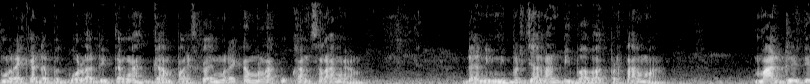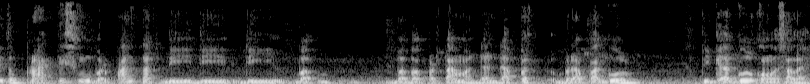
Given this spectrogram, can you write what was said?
mereka dapat bola di tengah, gampang sekali mereka melakukan serangan. Dan ini berjalan di babak pertama. Madrid itu praktis mau berpantat di di di babak pertama dan dapat berapa gol? Tiga gol kalau nggak salah.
